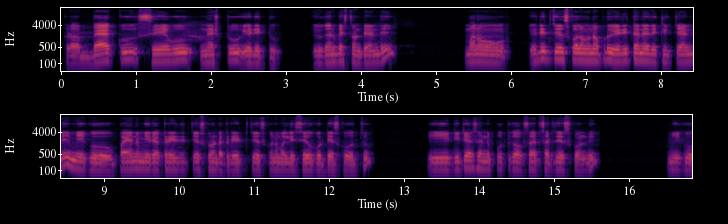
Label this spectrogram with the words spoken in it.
ఇక్కడ బ్యాక్ సేవ్ నెక్స్ట్ ఎడిట్. ఇవి కనిపిస్తుంటాయండి. మనం ఎడిట్ చేసుకోవాలనుకున్నప్పుడు ఎడిట్ అనేది క్లిక్ చేయండి. మీకు పైన మీరు ఎక్కడ ఎడిట్ చేసుకోవాలంటే అక్కడ ఎడిట్ చేసుకొని మళ్ళీ సేవ్ కొట్టేసుకోవచ్చు. ఈ డీటెయిల్స్ అన్ని పూర్తిగా ఒకసారి సరి చేసుకోండి. మీకు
